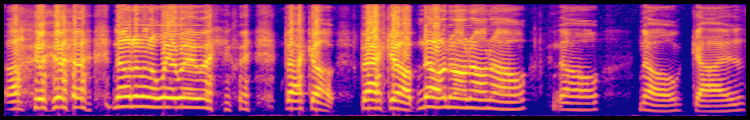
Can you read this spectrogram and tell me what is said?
No, no, no, wait, wait, wait, wait. Back up. Back up. No, no, no, no. No. No, guys.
